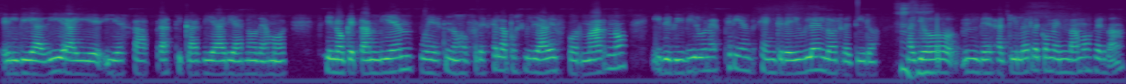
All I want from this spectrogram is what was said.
el día a día y, esas prácticas diarias ¿no? de amor, sino que también pues nos ofrece la posibilidad de formarnos y de vivir una experiencia increíble en los retiros. yo desde aquí les recomendamos, ¿verdad?,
